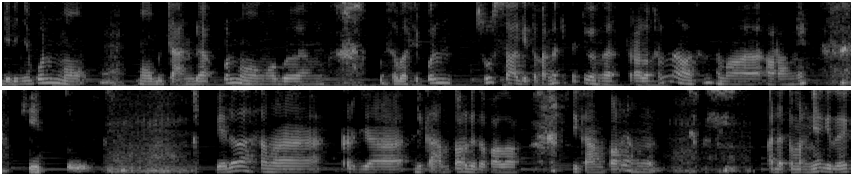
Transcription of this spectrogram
jadinya pun mau mau bercanda pun mau ngobrol yang basa-basi pun susah gitu. Karena kita juga nggak terlalu kenal kan sama orangnya. Gitu. Beda lah sama kerja di kantor gitu. Kalau di kantor yang ada temennya gitu ya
